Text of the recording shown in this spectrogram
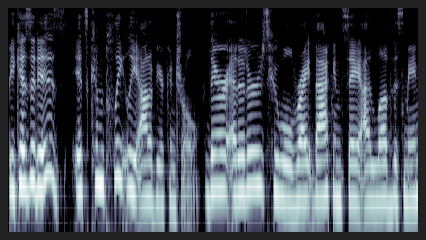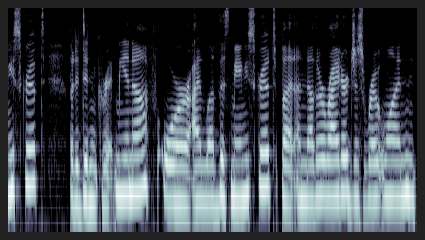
because it is it's completely out of your control. There are editors who will write back and say I love this manuscript but it didn't grip me enough or I love this manuscript but another writer just wrote one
